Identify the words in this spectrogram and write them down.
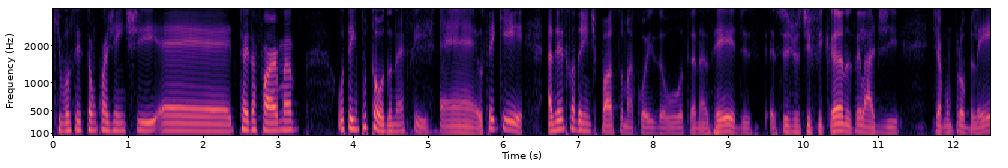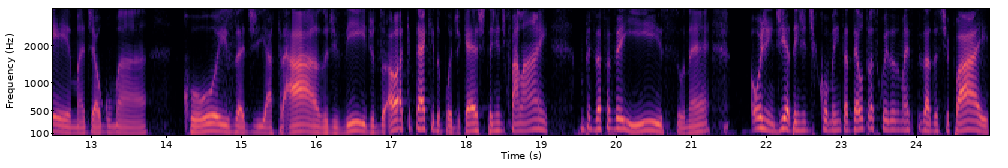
Que vocês estão com a gente, é, de certa forma, o tempo todo, né, Fi? É, eu sei que às vezes quando a gente posta uma coisa ou outra nas redes, eh, se justificando, sei lá, de, de algum problema, de alguma coisa, de atraso, de vídeo, do- até aqui do podcast, tem gente que fala, ai, não precisa fazer isso, né? Hoje em dia tem gente que comenta até outras coisas mais pesadas, tipo, ai,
